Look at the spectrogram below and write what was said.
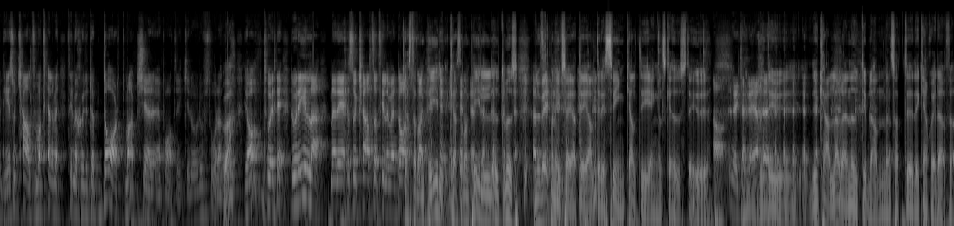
det är så kallt som man till och med, till och med skjutit upp dartmatcher, eh, Patrik. Då, då förstår du att... Va? ja, då är, det, då är det illa när det är så kallt så till och med dartmatcher... Kastar de pil, kastar de pil utomhus? Nu vet man i och för sig att det är alltid är svinkallt i engelska hus. Det är ju... Ja, det kanske är. Det är ju, det är kallare än ute ibland, men så att det kanske är därför.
